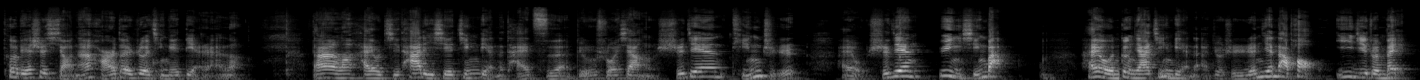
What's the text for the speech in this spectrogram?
特别是小男孩的热情给点燃了。当然了，还有其他的一些经典的台词，比如说像“时间停止”，还有“时间运行吧”。还有更加经典的就是“人间大炮一级准备”，“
